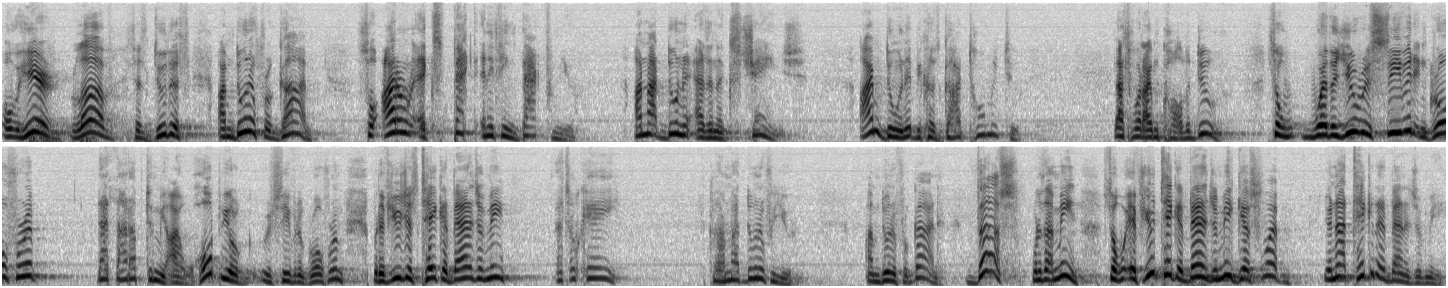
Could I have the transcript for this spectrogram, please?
Over here, love says, do this. I'm doing it for God. So I don't expect anything back from you. I'm not doing it as an exchange. I'm doing it because God told me to. That's what I'm called to do. So whether you receive it and grow for it, that's not up to me. I hope you'll receive it and grow for it. But if you just take advantage of me, that's okay. Because I'm not doing it for you. I'm doing it for God. Thus, what does that mean? So if you take advantage of me, guess what? You're not taking advantage of me.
